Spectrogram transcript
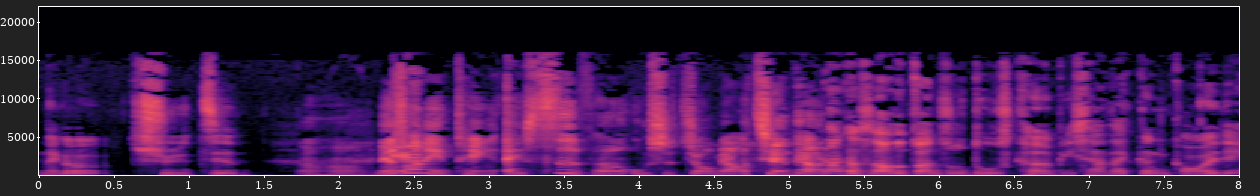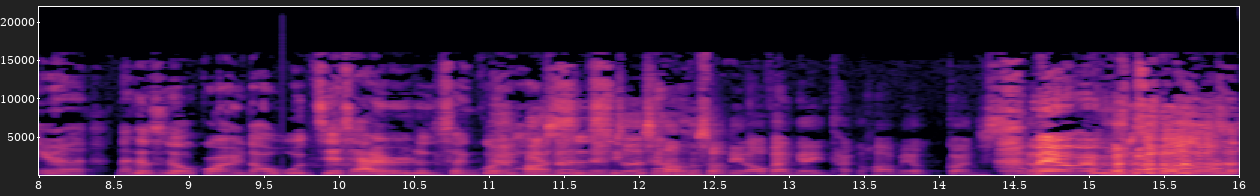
那个区间。嗯哼，你是说你听哎四分五十九秒切掉，那个时候的专注度可能比现在再更高一点，因为那个是有关于到我接下来的人生规划的事情 是你就。是想要说你老板跟你谈话没有关系？没有没有不是不是不是，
